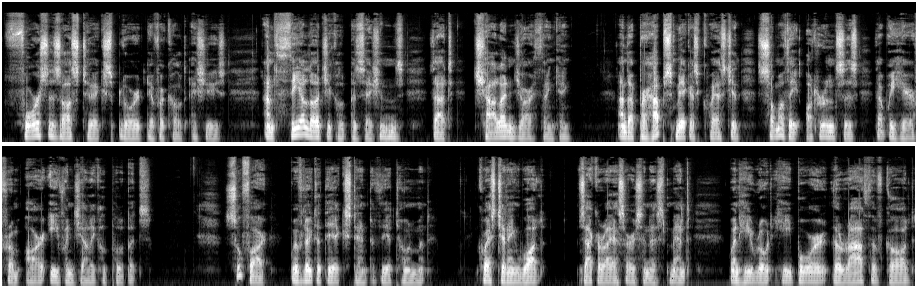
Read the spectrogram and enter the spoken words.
forces us to explore difficult issues and theological positions that challenge our thinking and that perhaps make us question some of the utterances that we hear from our evangelical pulpits. So far, we've looked at the extent of the atonement, questioning what Zacharias Ursinus meant when he wrote he bore the wrath of God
